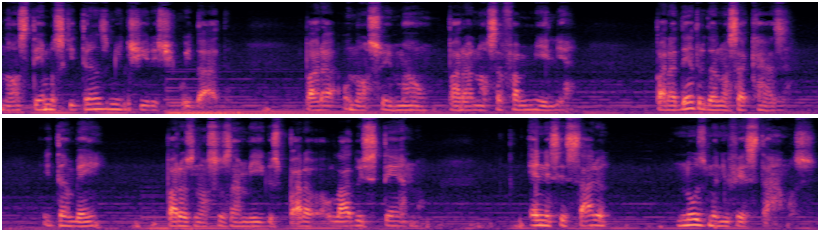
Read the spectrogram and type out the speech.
Nós temos que transmitir este cuidado para o nosso irmão, para a nossa família, para dentro da nossa casa e também para os nossos amigos, para o lado externo é necessário nos manifestarmos.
